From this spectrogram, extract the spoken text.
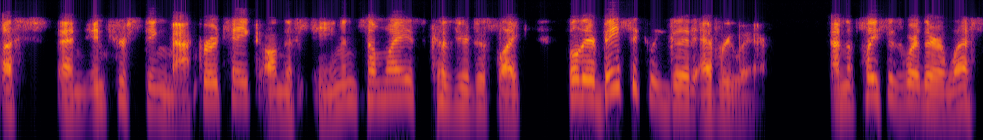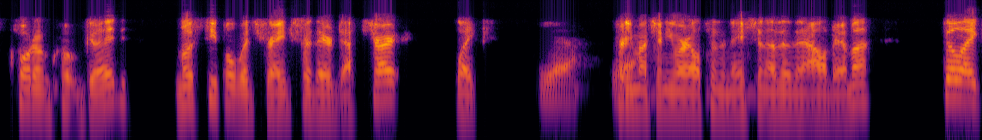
a, an interesting macro take on this team in some ways because you're just like, well, they're basically good everywhere. And the places where they're less quote unquote good, most people would trade for their depth chart, like yeah, pretty yeah. much anywhere else in the nation other than Alabama. So like,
